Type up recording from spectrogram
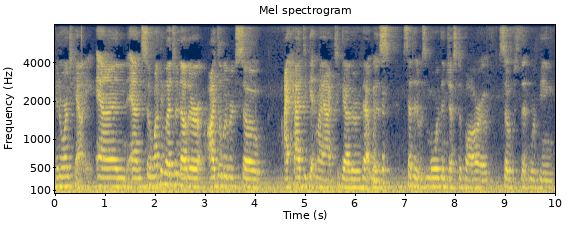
in Orange County, and and so one thing led to another. I delivered soap. I had to get my act together. That was. said that it was more than just a bar of soaps that were being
